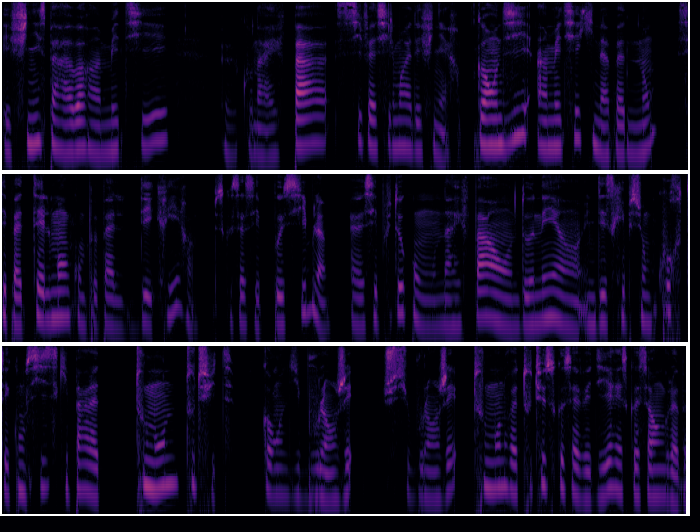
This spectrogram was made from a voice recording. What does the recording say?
et finissent par avoir un métier euh, qu'on n'arrive pas si facilement à définir. Quand on dit un métier qui n'a pas de nom, c'est pas tellement qu'on peut pas le décrire, puisque ça c'est possible, euh, c'est plutôt qu'on n'arrive pas à en donner une description courte et concise qui parle à tout le monde tout de suite. Quand on dit boulanger, je suis boulanger, tout le monde voit tout de suite ce que ça veut dire et ce que ça englobe.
